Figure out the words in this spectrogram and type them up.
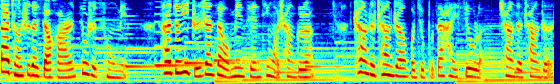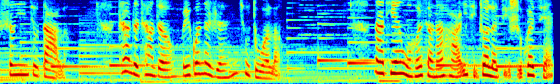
大城市的小孩就是聪明，他就一直站在我面前听我唱歌，唱着唱着，我就不再害羞了；唱着唱着，声音就大了；唱着唱着，围观的人就多了。那天，我和小男孩一起赚了几十块钱。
